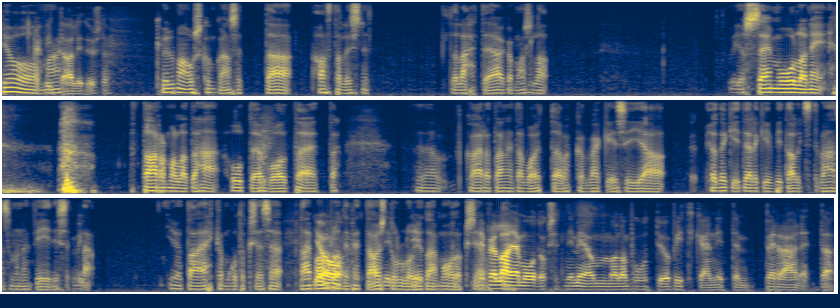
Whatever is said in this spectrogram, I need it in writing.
Joo, Vitalitystä. Mä, kyllä mä uskon kanssa, että Astralis nyt lähtee aikamoisella, jos ei muulla, niin tarmolla tähän uuteen vuoteen, että kairataan niitä voittoja vaikka väkisin ja jotenkin itselläkin Vitalit sitten vähän semmoinen fiilis, että jotain ehkä muutoksia se, tai mä odotin, että olisi tullut ni, jotain muutoksia. Ne pelaajamuutokset nimenomaan, me ollaan puhuttu jo pitkään niiden perään, että,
